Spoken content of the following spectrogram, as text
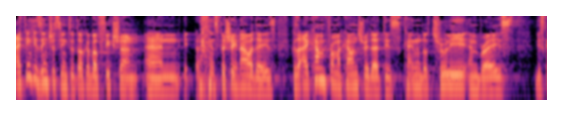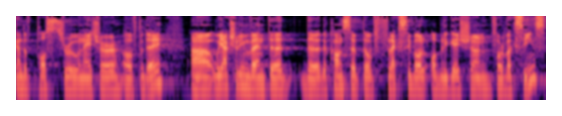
I think it's interesting to talk about fiction, and it, especially nowadays, because I come from a country that is kind of truly embraced this kind of post-true nature of today uh, we actually invented the, the concept of flexible obligation for vaccines.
